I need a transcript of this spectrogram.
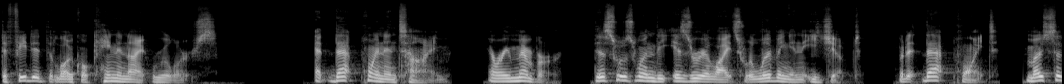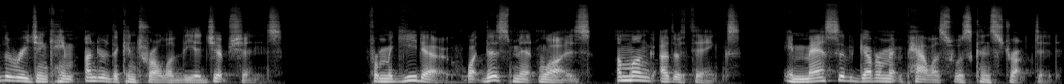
defeated the local Canaanite rulers. At that point in time, and remember, this was when the Israelites were living in Egypt, but at that point, most of the region came under the control of the Egyptians. For Megiddo, what this meant was among other things, a massive government palace was constructed.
